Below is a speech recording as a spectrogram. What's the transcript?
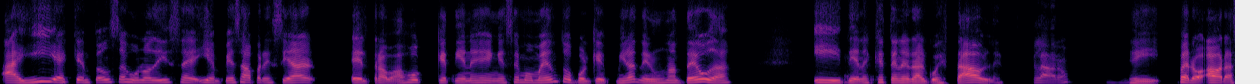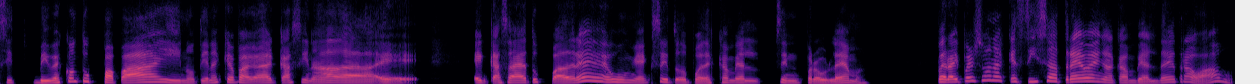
ahí es que entonces uno dice y empieza a apreciar el trabajo que tienes en ese momento, porque mira, tienes unas deudas y tienes que tener algo estable. Claro. Y, pero ahora, si vives con tus papás y no tienes que pagar casi nada, eh, en casa de tus padres es un éxito, puedes cambiar sin problema. Pero hay personas que sí se atreven a cambiar de trabajo,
